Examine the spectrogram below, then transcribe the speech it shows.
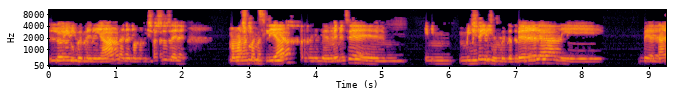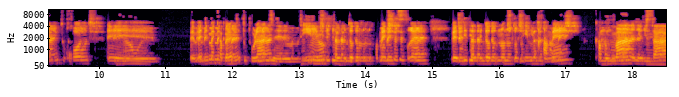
לא יהיו במניעה, ואני מרגישה שזה ממש מצליח, אז אני באמת, אה, אם מישהי זה מדבר אליה, אני בידיים פתוחות, אה, באמת מקבלת את כולן, זה מתאים, יש לי תלמידות בנות 15, ויש לי תלמידות בנות 35, כמובן אני עושה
